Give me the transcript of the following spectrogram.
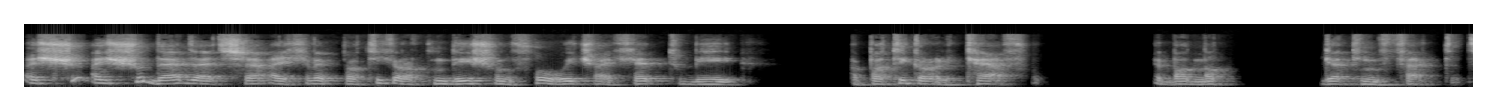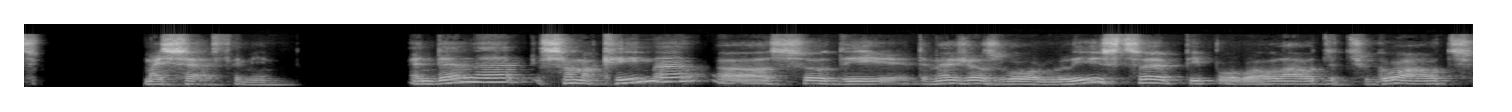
I, sh- I should add that uh, I have a particular condition for which I had to be uh, particularly careful about not getting infected myself, I mean. And then uh, summer came, uh, so the, the measures were released, uh, people were allowed to go out,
